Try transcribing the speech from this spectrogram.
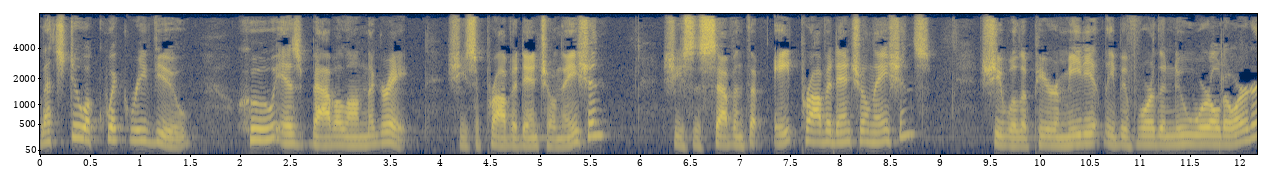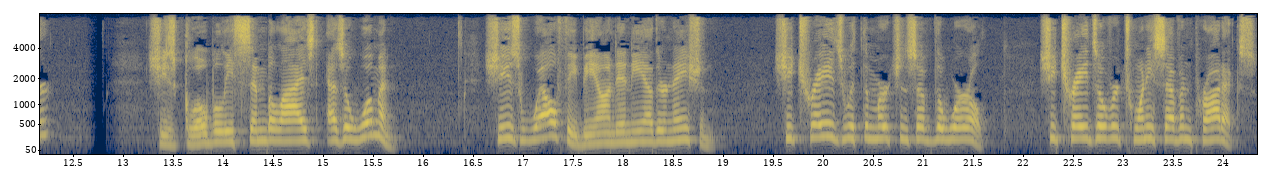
let's do a quick review. Who is Babylon the Great? She's a providential nation. She's the seventh of eight providential nations. She will appear immediately before the New World Order. She's globally symbolized as a woman. She's wealthy beyond any other nation. She trades with the merchants of the world. She trades over 27 products.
